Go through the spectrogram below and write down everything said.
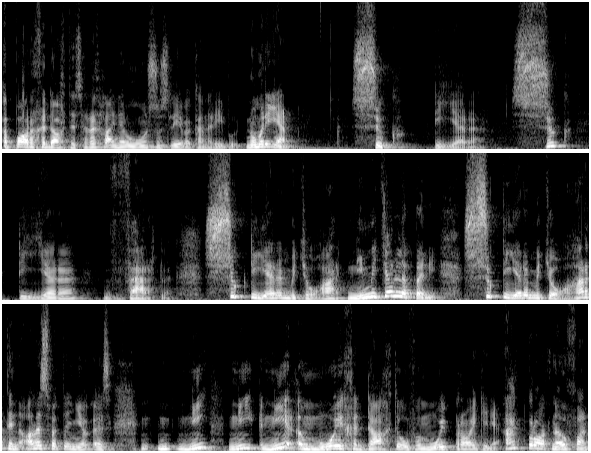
'n paar gedagtes, riglyne hoe ons ons lewe kan reboot. Nommer 1. Soek die Here. Soek die Here werklik. Soek die Here met jou hart, nie met jou lippe nie. Soek die Here met jou hart en alles wat in jou is. Nie nie nie 'n mooi gedagte of 'n mooi praatjie nie. Ek praat nou van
